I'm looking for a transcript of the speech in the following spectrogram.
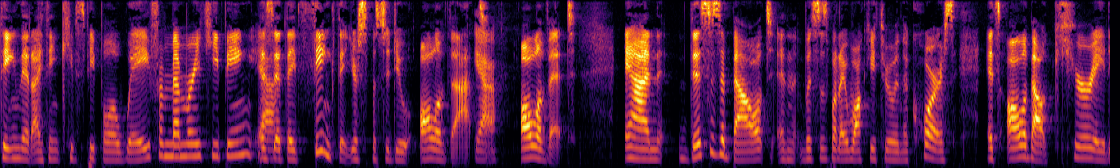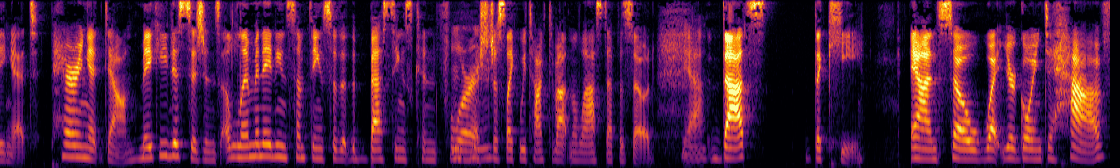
thing that I think keeps people away from memory keeping is that they think that you're supposed to do all of that. Yeah. All of it. And this is about, and this is what I walk you through in the course, it's all about curating it, paring it down, making decisions, eliminating something so that the best things can flourish, mm-hmm. just like we talked about in the last episode. Yeah. That's the key. And so, what you're going to have,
